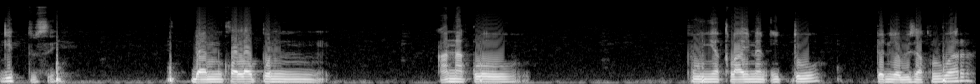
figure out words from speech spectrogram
Gitu sih. Dan kalaupun anak lu punya kelainan itu dan gak bisa keluar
